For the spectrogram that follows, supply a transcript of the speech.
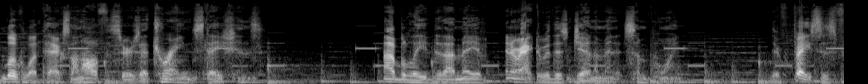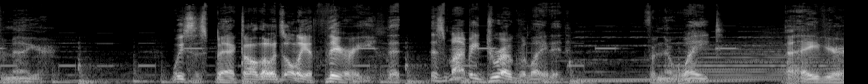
local attacks on officers at train stations. I believe that I may have interacted with this gentleman at some point. Their face is familiar. We suspect, although it's only a theory, that this might be drug related. From their weight, behavior,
